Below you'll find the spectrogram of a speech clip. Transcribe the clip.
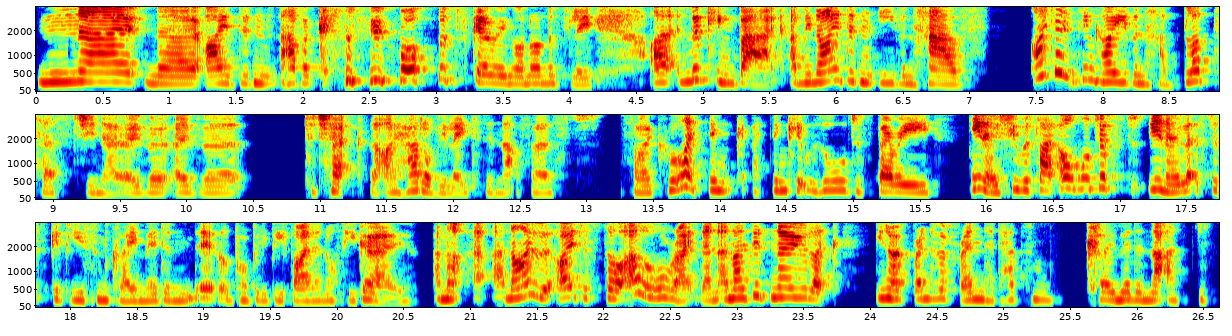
no, no, I didn't have a clue what was going on, honestly. Uh, looking back, I mean, I didn't even have, I don't think I even had blood tests, you know, over, over to check that I had ovulated in that first cycle. I think, I think it was all just very, you know, she was like, oh, well, just, you know, let's just give you some Clomid and it'll probably be fine and off you go. And I, and I, I just thought, oh, all right then. And I did know, like, you know, a friend of a friend had had some Clomid and that had just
